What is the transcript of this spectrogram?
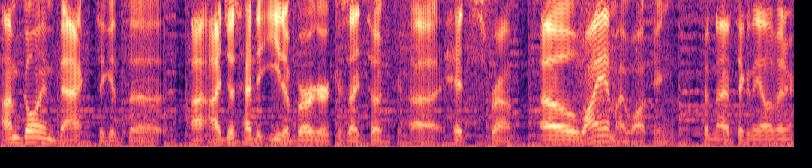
I'm going back to get the... I, I just had to eat a burger because I took uh, hits from... Oh, why am I walking? Couldn't I have taken the elevator?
